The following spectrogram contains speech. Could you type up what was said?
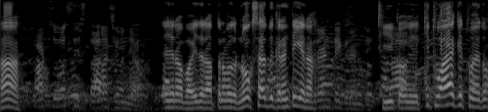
हाँ। ये जना भाई रबता नंबर नोक साहब की गरंटी है ना? ठीक हो गया कितों आया कितों है तो?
